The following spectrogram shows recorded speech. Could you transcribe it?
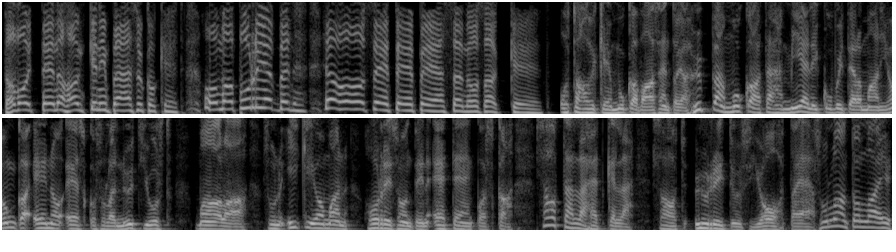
Tavoitteena hankkeenin pääsykokeet, oma purjevene ja OCTPSn osakkeet. Ota oikein mukava asento ja hyppää mukaan tähän mielikuvitelmaan, jonka Eno Esko sulle nyt just maalaa sun ikioman horisontin eteen, koska sä oot tällä hetkellä, sä oot yritysjohtaja ja sulla on tollai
